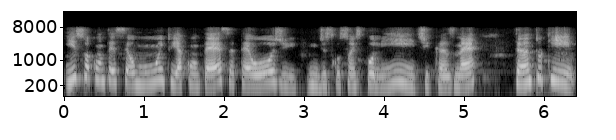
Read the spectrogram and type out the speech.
Isso aconteceu muito e acontece até hoje em discussões políticas, né? Tanto que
